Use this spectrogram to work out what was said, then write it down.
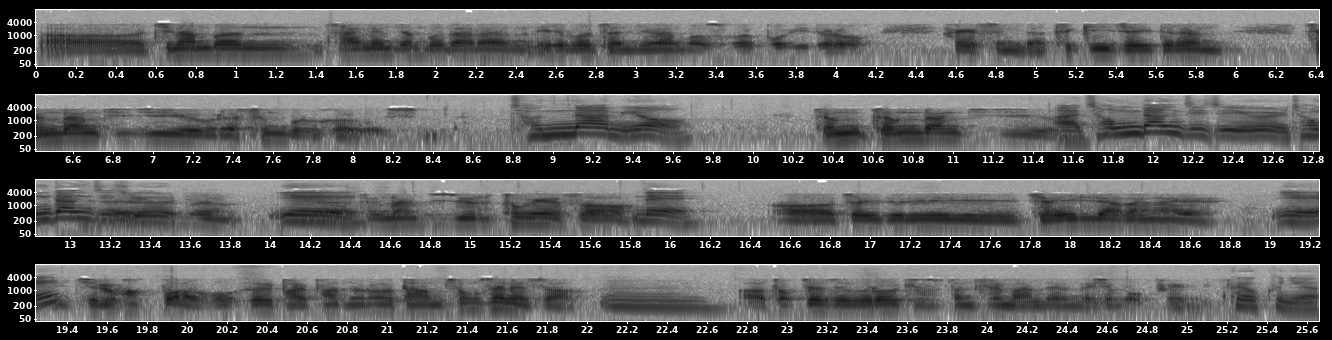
어, 지난번 4년 전보다는 일부 전진한 모습을 보이도록 하겠습니다. 특히 저희들은 정당 지지율에 승부를 걸고 있습니다. 전남이요? 정, 정당 지지율. 아, 정당 지지율, 정당 네, 지지율. 네, 예. 네, 정당 지지율을 통해서. 네. 어, 저희들이 제1야당의 예. 위치를 확보하고 그걸 발판으로 다음 총선에서 음. 어, 독자적으로 교섭단체를 만드는 것이 목표입니다. 그렇군요.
